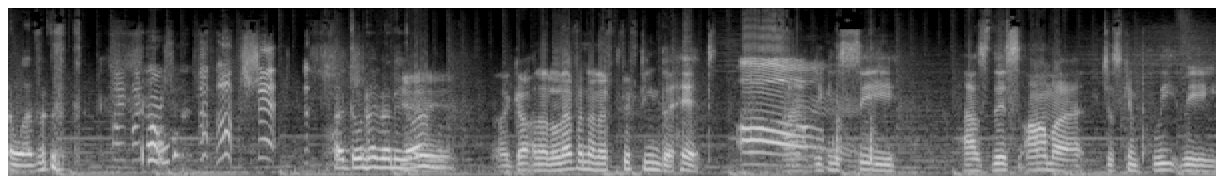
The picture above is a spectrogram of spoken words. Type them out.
Eleven. oh shit! I don't have any Okay. armor. I got an 11 and a 15 to hit. Oh. Uh, you can see as this armor just completely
